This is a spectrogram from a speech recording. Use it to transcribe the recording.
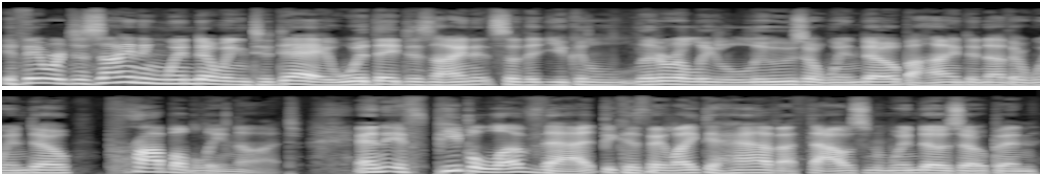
If they were designing windowing today, would they design it so that you can literally lose a window behind another window? Probably not. And if people love that because they like to have a thousand windows open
